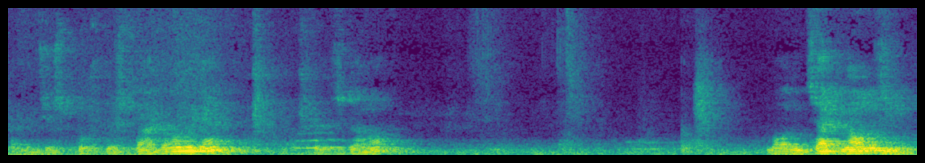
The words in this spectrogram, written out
Let me just put this back on again. It's gone up. Modern technology.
